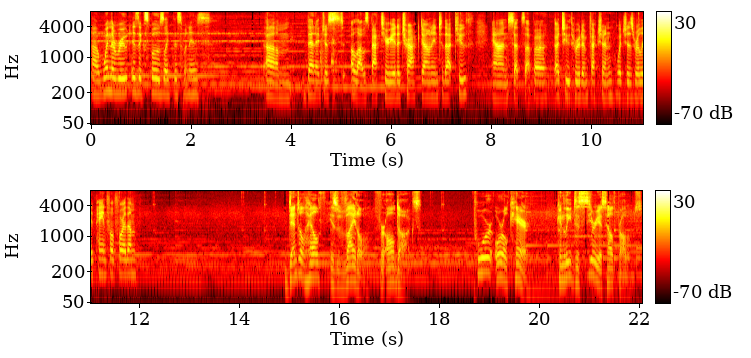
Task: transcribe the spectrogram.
Uh, when the root is exposed like this one is, um, then it just allows bacteria to track down into that tooth and sets up a, a tooth root infection, which is really painful for them. Dental health is vital for all dogs. Poor oral care can lead to serious health problems.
